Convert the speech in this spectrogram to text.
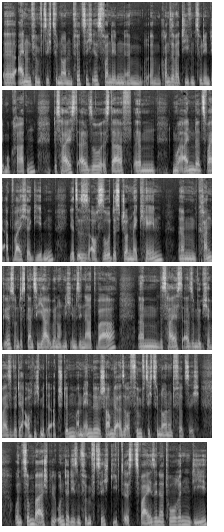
äh, 51 zu 49 ist von den ähm, ähm, Konservativen zu den Demokraten. Das heißt also, es darf ähm, nur ein oder zwei Abweicher geben. Jetzt ist es auch so, dass John McCain ähm, krank ist und das ganze Jahr über noch nicht im Senat war. Ähm, das heißt also, möglicherweise wird er auch nicht mit abstimmen. Am Ende schauen wir also auf 50 zu 49. Und zum Beispiel unter diesen 50 gibt es zwei Senatorinnen, die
